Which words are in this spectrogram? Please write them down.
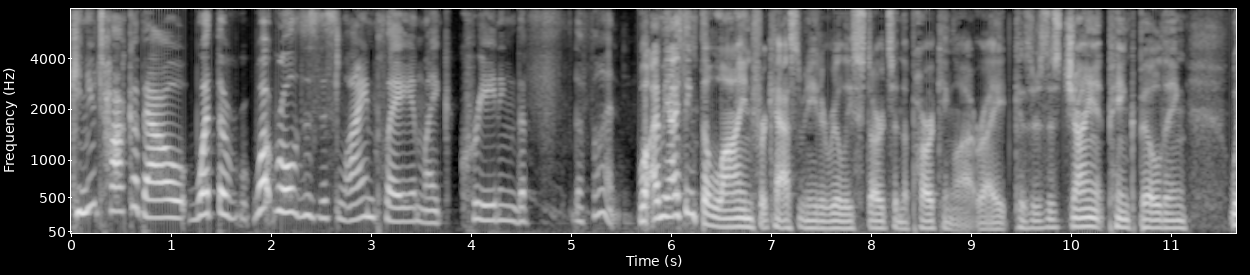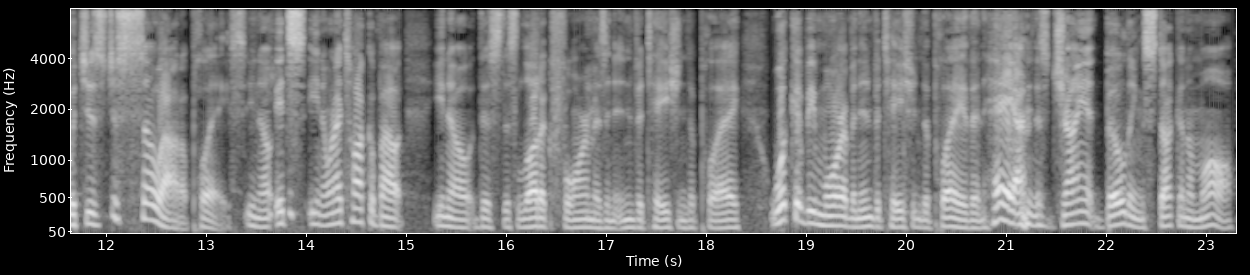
Can you talk about what the what role does this line play in like creating the f- the fun? Well, I mean, I think the line for Casa Bonita really starts in the parking lot, right? Because there's this giant pink building, which is just so out of place. You know, it's you know when I talk about you know this this ludic form as an invitation to play, what could be more of an invitation to play than hey, I'm this giant building stuck in a mall,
